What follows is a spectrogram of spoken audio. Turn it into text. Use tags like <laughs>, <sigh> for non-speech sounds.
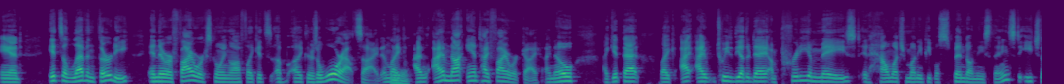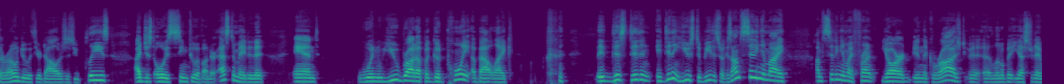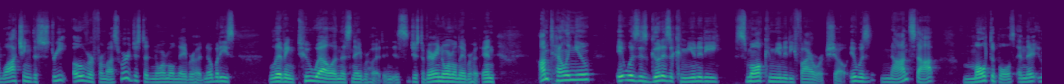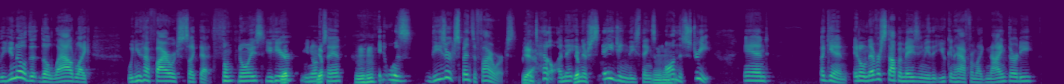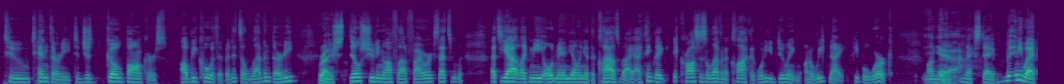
And it's eleven thirty, and there are fireworks going off like it's a, like there's a war outside. And like mm. I I am not anti firework guy. I know I get that like I, I tweeted the other day, I'm pretty amazed at how much money people spend on these things. To each their own, do with your dollars as you please. I just always seem to have underestimated it. And when you brought up a good point about like <laughs> it, this didn't it didn't used to be this way because I'm sitting in my I'm sitting in my front yard in the garage uh, a little bit yesterday watching the street over from us. We're just a normal neighborhood. Nobody's living too well in this neighborhood and it's just a very normal neighborhood. And I'm telling you, it was as good as a community, small community fireworks show. It was nonstop, multiples, and there, you know the the loud like when you have fireworks, it's like that thump noise you hear. Yep. You know what yep. I'm saying? Mm-hmm. It was these are expensive fireworks. You yeah. can tell, and they yep. and they're staging these things mm-hmm. on the street. And again, it'll never stop amazing me that you can have from like 9:30 to 10:30 to just go bonkers I'll be cool with it. But it's eleven thirty, right? You're still shooting off loud fireworks. That's that's yeah, like me, old man yelling at the clouds. But I, I think like it crosses eleven o'clock. Like, what are you doing on a weeknight? People work on yeah. the next day. But anyway,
